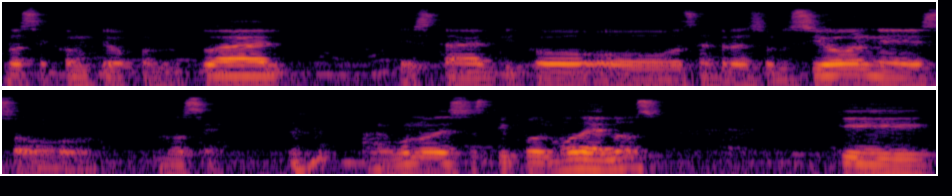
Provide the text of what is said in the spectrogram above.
no sé, cognitivo-conductual, gestáltico o centro de soluciones o, no sé, alguno de esos tipos modelos que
